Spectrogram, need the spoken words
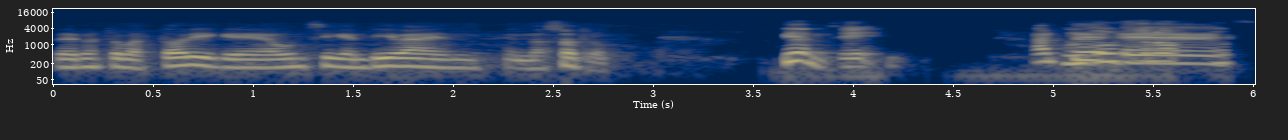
de, nuestro pastor y que aún siguen vivas en, en nosotros. Bien. Sí. Antes,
